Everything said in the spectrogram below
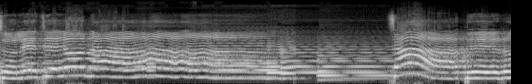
চলে যেও না। চাঁদের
